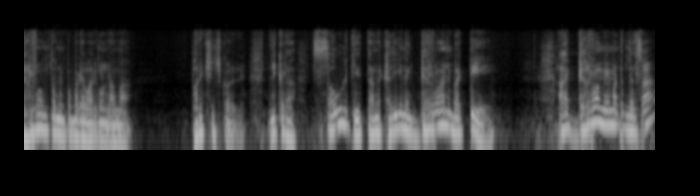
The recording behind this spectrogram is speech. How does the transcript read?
గర్వంతో నింపబడే వారికి ఉన్నామా? పరీక్షించుకోవాలి. ఇక్కడ సౌలుకి తన కలిగిన గర్వాన్ని బట్టి ఆ గర్వం ఏమంటుంది తెలుసా?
